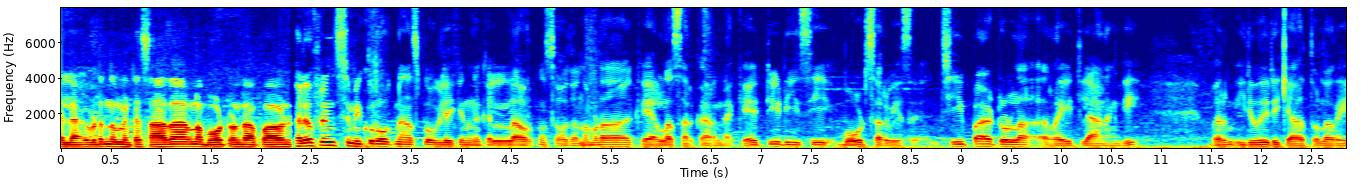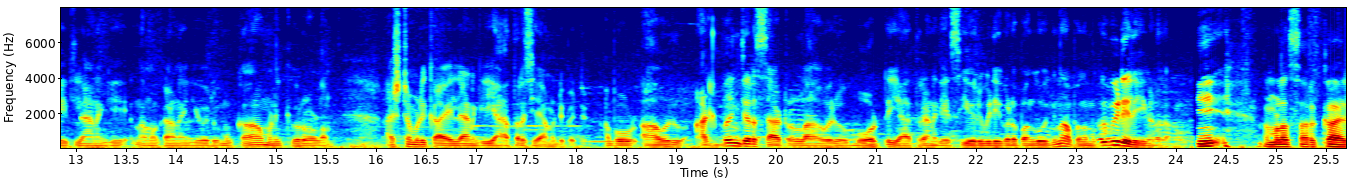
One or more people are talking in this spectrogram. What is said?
അല്ല ഇവിടെ നിന്ന് മറ്റേ സാധാരണ ബോട്ടുണ്ട് അപ്പോൾ ഹലോ ഫ്രണ്ട്സ് മിക്കു റോക്നാസ് ബ്ലോഗിലേക്ക് നിങ്ങൾക്ക് എല്ലാവർക്കും സ്വാഗതം. നമ്മുടെ കേരള സർക്കാരിന്റെ K T D C boat service ചീപ്പായിട്ടുള്ള റേറ്റിലാണെങ്കിൽ വെറും ഇരുപത് രൂപയ്ക്കകത്തുള്ള റേറ്റിലാണെങ്കിൽ നമുക്കാണെങ്കിൽ ഒരു മുക്കാൽ മണിക്കൂറോളം അഷ്ടമുടി കായലിലാണെങ്കിൽ യാത്ര ചെയ്യാൻ വേണ്ടി പറ്റും. അപ്പോൾ ആ ഒരു അഡ്വഞ്ചറസ് ആയിട്ടുള്ള ഒരു ബോട്ട് യാത്രയാണ് കേസ് ഈ ഒരു വീഡിയോ കൂടെ പങ്കുവയ്ക്കുന്നത്. അപ്പോൾ നമുക്ക് വീഡിയോയിലേക്ക് കിടക്കാം. ഈ നമ്മളെ സർക്കാർ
